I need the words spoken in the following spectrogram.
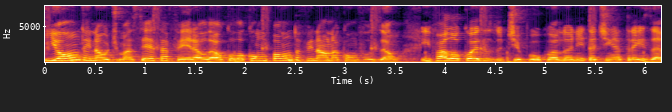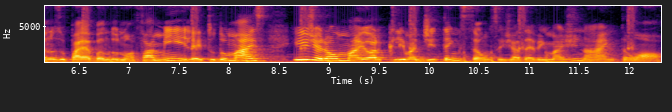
E ontem, na última sexta-feira, o Léo colocou um ponto final na confusão e falou coisas do tipo: quando a Anitta tinha 3 anos, o pai abandonou a família e tudo mais, e gerou um maior clima de tensão. Vocês já devem imaginar, então, ó,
